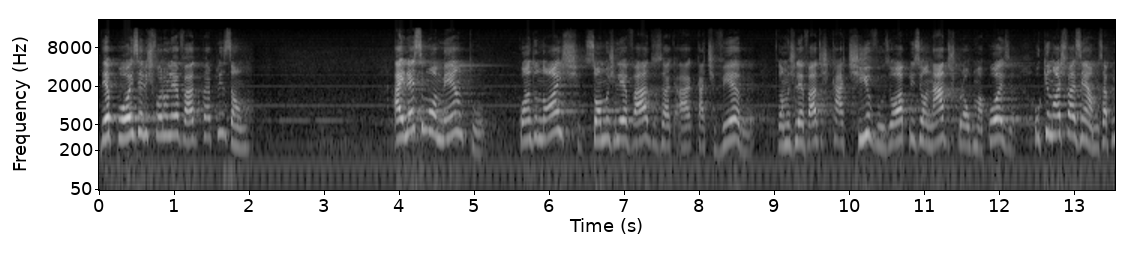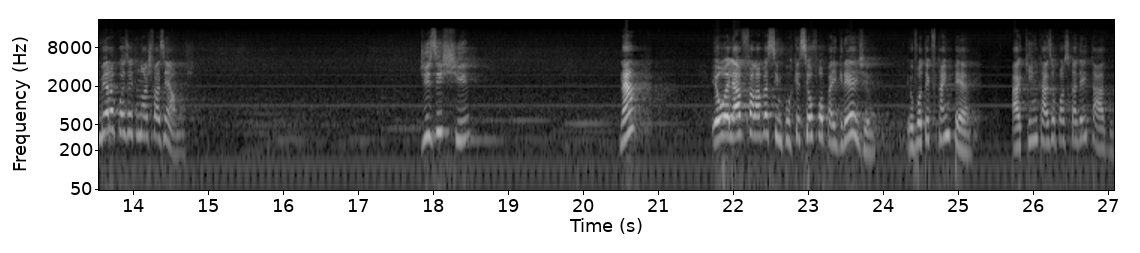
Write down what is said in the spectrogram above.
Depois eles foram levados para a prisão. Aí nesse momento, quando nós somos levados a, a cativeiro, somos levados cativos ou aprisionados por alguma coisa, o que nós fazemos? A primeira coisa que nós fazemos? Desistir. Né? Eu olhava e falava assim, porque se eu for para a igreja, eu vou ter que ficar em pé. Aqui em casa eu posso ficar deitado.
